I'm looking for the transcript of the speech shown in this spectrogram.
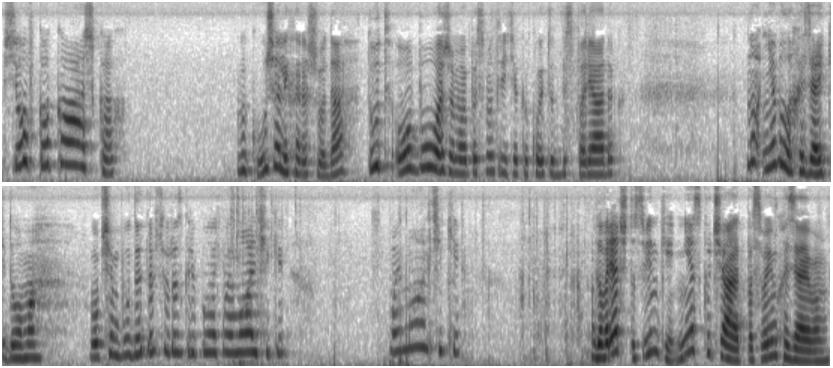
Все в какашках. Вы кушали хорошо, да? Тут, о боже мой, посмотрите, какой тут беспорядок. Ну, не было хозяйки дома. В общем, буду это все разгребать, мои мальчики. Мои мальчики. Говорят, что свинки не скучают по своим хозяевам.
